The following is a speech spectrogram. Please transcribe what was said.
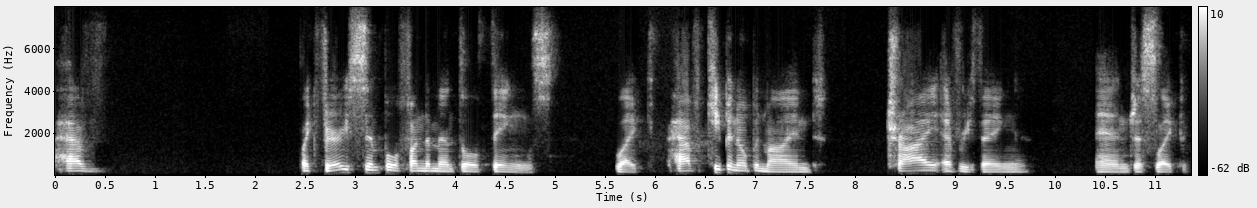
have like very simple fundamental things like have keep an open mind try everything and just like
